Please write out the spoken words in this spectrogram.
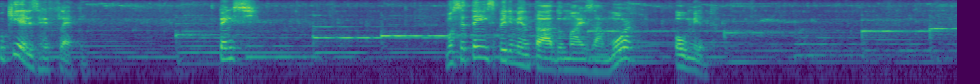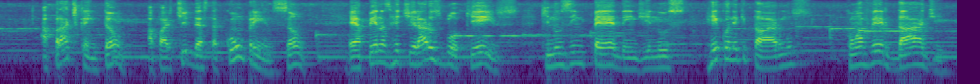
O que eles refletem? Pense. Você tem experimentado mais amor ou medo? A prática, então, a partir desta compreensão, é apenas retirar os bloqueios que nos impedem de nos reconectarmos com a verdade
